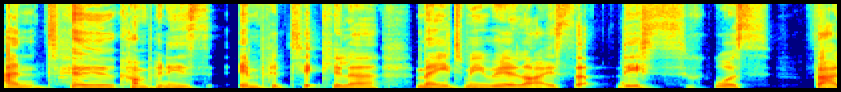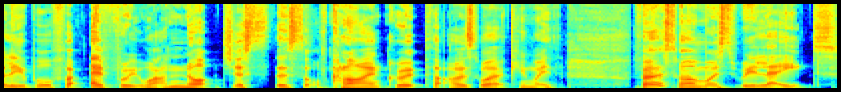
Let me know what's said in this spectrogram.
and two companies in particular made me realize that this was valuable for everyone, not just the sort of client group that I was working with. First one was Relate,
